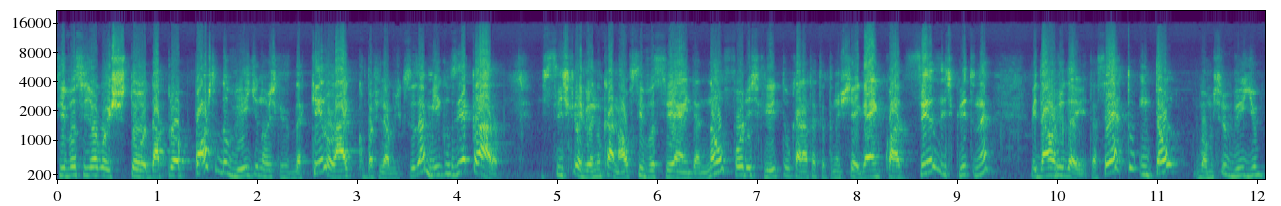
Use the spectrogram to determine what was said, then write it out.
se você já gostou da proposta do vídeo, não esqueça daquele like, compartilhar o vídeo com seus amigos e, é claro, se inscrever no canal se você ainda não for inscrito. O canal está tentando chegar em 400 inscritos, né? Me dá uma ajuda aí, tá certo? Então, vamos pro vídeo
